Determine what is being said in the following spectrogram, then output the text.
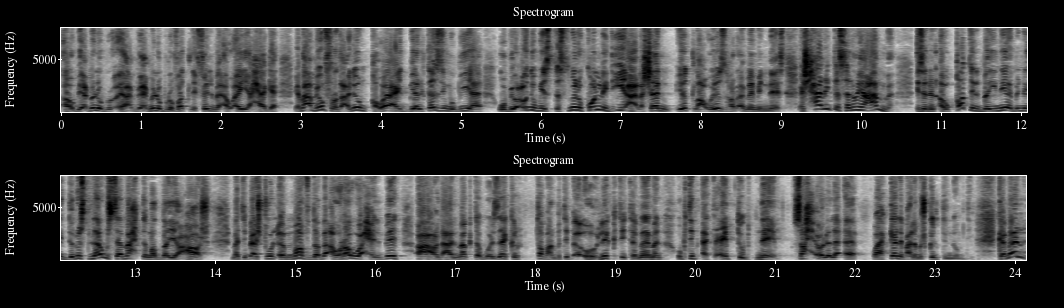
أو بيعملوا. يعني بيعملوا بروفات لفيلم أو أي حاجة يا جماعة بيفرض عليهم قواعد بيلتزموا بيها وبيقعدوا بيستثمروا كل دقيقة علشان يطلع ويظهر أمام الناس. اشحال أنت ثانوية عامه اذا الأوقات البينية بين الدروس لو سمحت ما تضيعهاش. ما تبقاش تقول اما افضى بقى وأروح البيت أقعد على المكتب وأذاكر. طبعا بتبقى أهلكت تماما وبتبقى تعبت وبتنام صح ولا لأ؟ وهتكلم على مشكلة النوم دي. كمان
